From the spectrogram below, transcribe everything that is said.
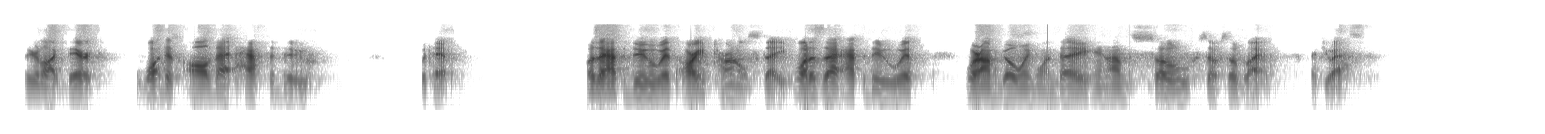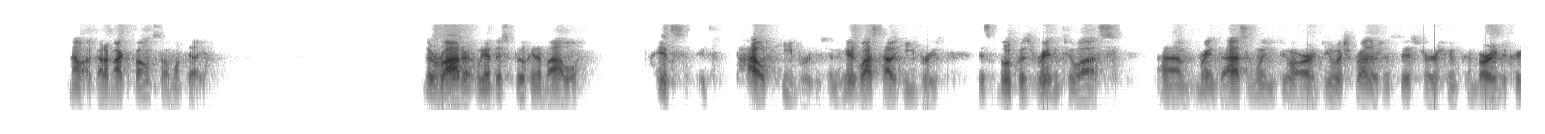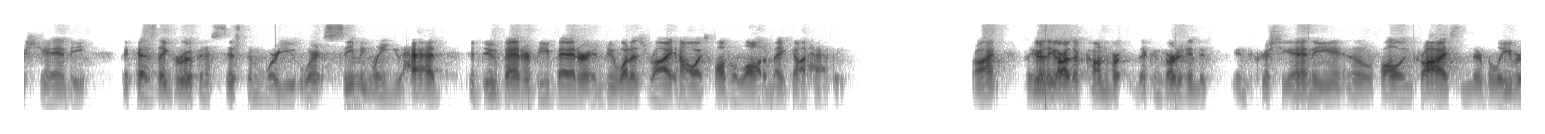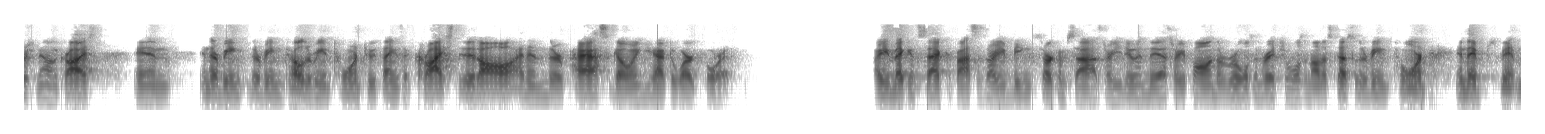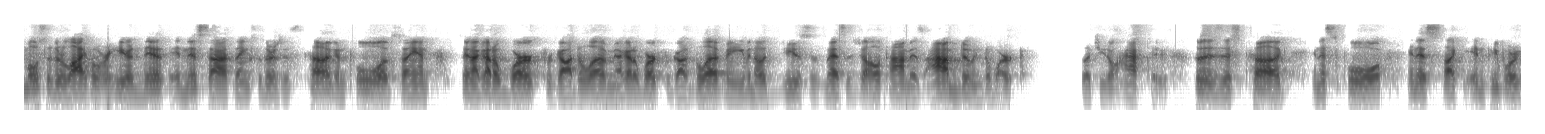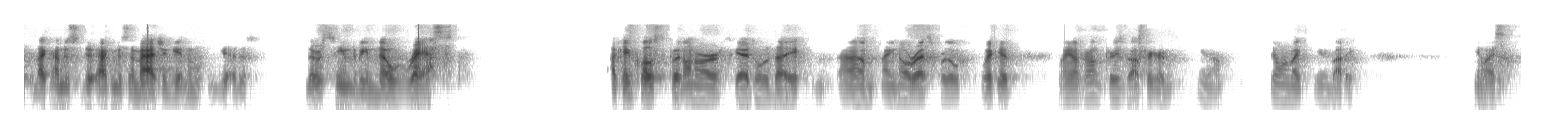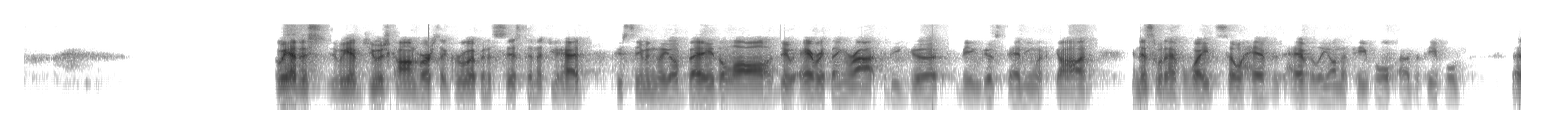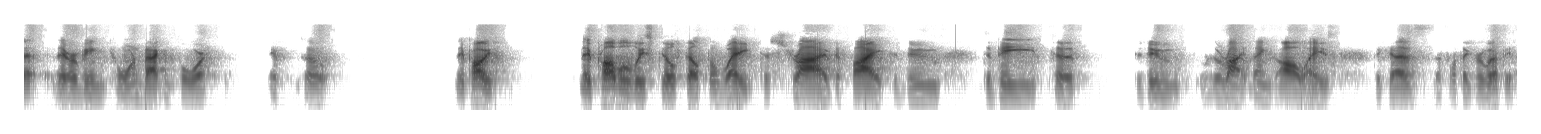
So you're like, Derek, what does all that have to do with heaven. What does that have to do with our eternal state? What does that have to do with where I'm going one day? And I'm so, so, so glad that you asked. Now I've got a microphone, so I'm going to tell you. The writer, we have this book in the Bible. It's, it's titled Hebrews. And here's why it's titled Hebrews. This book was written to us, um, written to us and went to our Jewish brothers and sisters who converted to Christianity because they grew up in a system where you where seemingly you had to do better, be better, and do what is right, and always follow the law to make God happy. Right? So here they are. They're convert. They're converted into into Christianity and following Christ, and they're believers now in Christ, and and they're being they're being told they're being torn to things that Christ did it all, and in their past going, you have to work for it. Are you making sacrifices? Are you being circumcised? Are you doing this? Are you following the rules and rituals and all this stuff? So they're being torn, and they've spent most of their life over here in this in this side of things. So there's this tug and pull of saying, saying I got to work for God to love me. I got to work for God to love me, even though Jesus' message the whole time is I'm doing the work, but you don't have to. So there's this tug and this pull, and it's like, and people are like, I'm just, I can just imagine getting, there seemed to be no rest I came close to putting on our schedule today. Um, ain't no rest for the wicked. Well, you know, growing trees, but I figured, you know, didn't want to make anybody. Anyways, we had this. We have Jewish converts that grew up in a system that you had to seemingly obey the law, do everything right to be good, be in good standing with God, and this would have weighed so hev- heavily on the people, uh, the people that they were being torn back and forth. If so, they probably they probably still felt the weight to strive, to fight, to do, to be, to to do the right things always, because that's what they grew up in.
